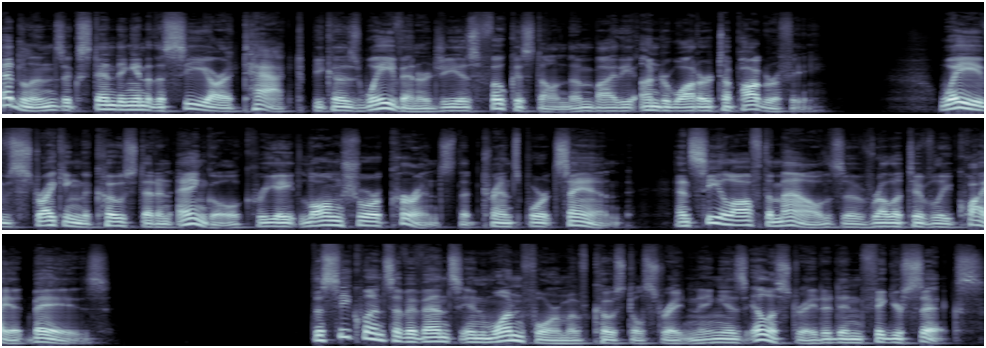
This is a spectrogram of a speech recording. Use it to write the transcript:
Headlands extending into the sea are attacked because wave energy is focused on them by the underwater topography. Waves striking the coast at an angle create longshore currents that transport sand and seal off the mouths of relatively quiet bays. The sequence of events in one form of coastal straightening is illustrated in Figure 6.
